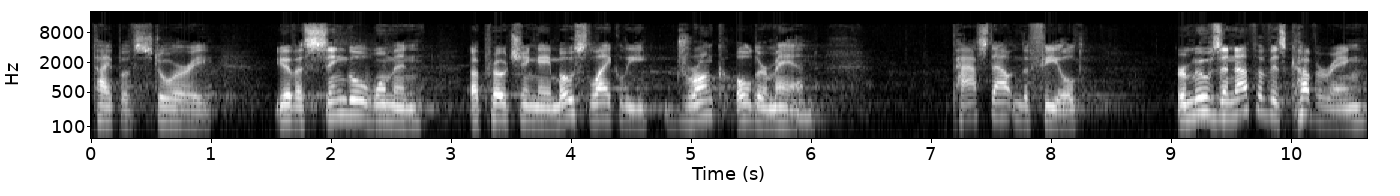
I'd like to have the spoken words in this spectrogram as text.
type of story. You have a single woman approaching a most likely drunk older man, passed out in the field, removes enough of his covering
